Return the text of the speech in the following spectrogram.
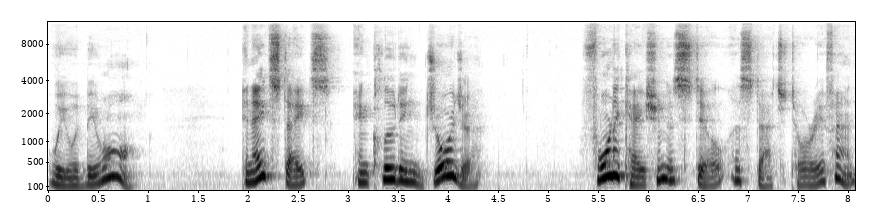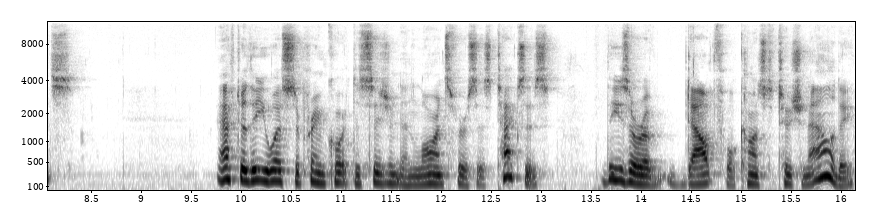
We would be wrong. In eight states, including Georgia, fornication is still a statutory offense. After the U.S. Supreme Court decision in Lawrence versus Texas, these are of doubtful constitutionality,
